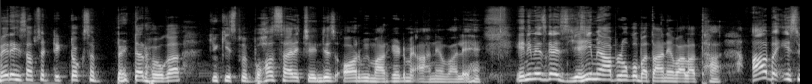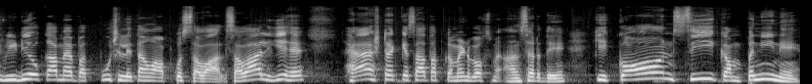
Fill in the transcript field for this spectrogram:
मेरे हिसाब से टिकटॉक से बेटर होगा, क्योंकि इस पर बहुत सारे चेंजेस और भी मार्केट में आने वाले हैं। एनीवेज गाइज़ यही मैं आप लोगों को बताने वाला था। अब इस वीडियो का मैं पूछ लेता हूँ आपको सवाल। सवाल ये है हैश टैग के साथ आप कमेंट बॉक्स में आंसर दें कि कौन सी कंपनी ने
